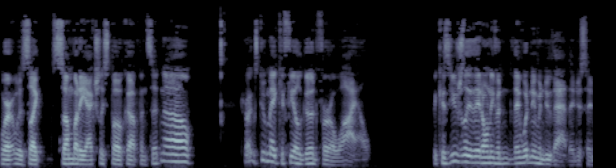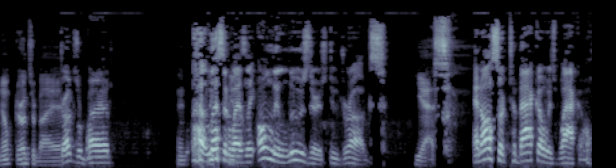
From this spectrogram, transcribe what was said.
Where it was like somebody actually spoke up and said, "No, drugs do make you feel good for a while." Because usually they don't even they wouldn't even do that. They just say, "Nope, drugs are bad." Drugs are bad. And- listen, yeah. Wesley, only losers do drugs. Yes. And also, tobacco is wacko.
